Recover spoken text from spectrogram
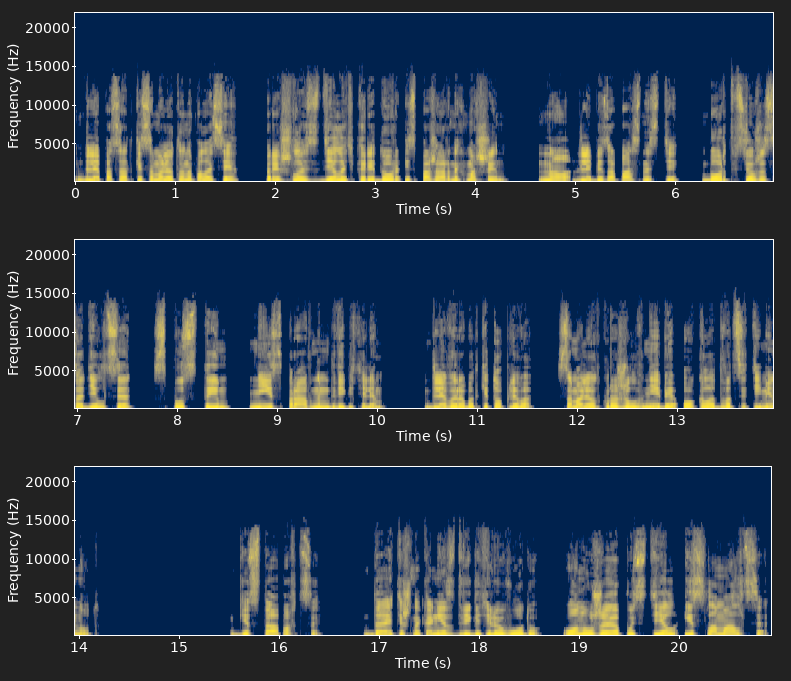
Для посадки самолета на полосе пришлось сделать коридор из пожарных машин, но для безопасности борт все же садился с пустым, неисправным двигателем. Для выработки топлива самолет кружил в небе около 20 минут. Гестаповцы, дайте ж, наконец, двигателю воду. Он уже опустел и сломался.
